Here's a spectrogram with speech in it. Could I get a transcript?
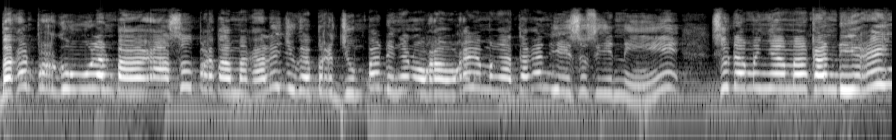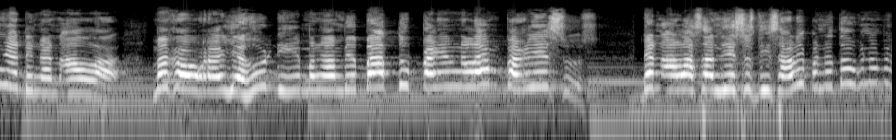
Bahkan pergumulan para rasul pertama kali juga berjumpa dengan orang-orang yang mengatakan Yesus ini sudah menyamakan dirinya dengan Allah. Maka orang Yahudi mengambil batu pengen ngelempar Yesus. Dan alasan Yesus disalib, Anda tahu kenapa?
